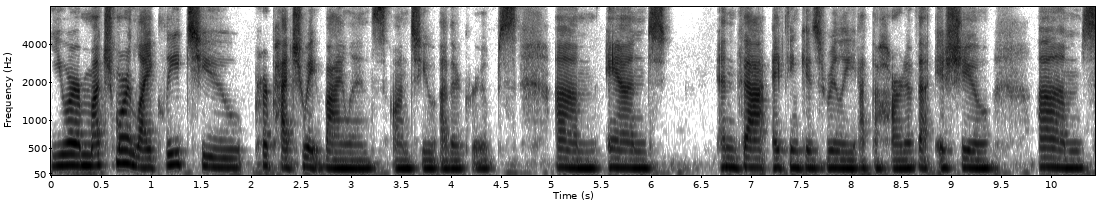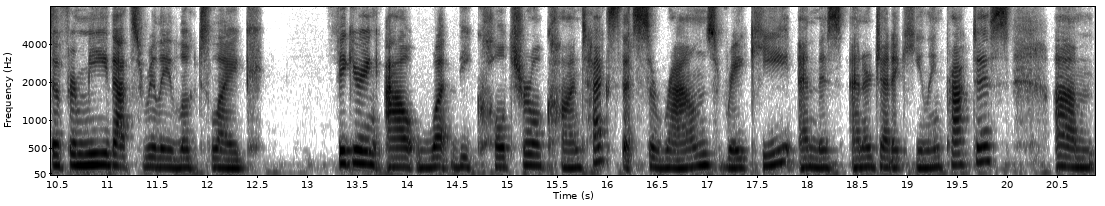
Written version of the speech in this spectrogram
you are much more likely to perpetuate violence onto other groups. Um, and and that I think is really at the heart of that issue. Um, so for me, that's really looked like figuring out what the cultural context that surrounds Reiki and this energetic healing practice um,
